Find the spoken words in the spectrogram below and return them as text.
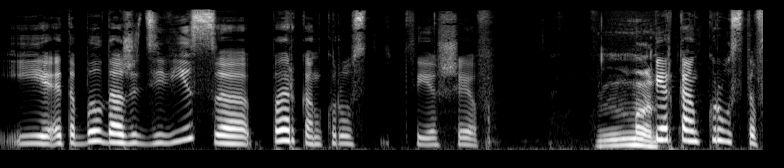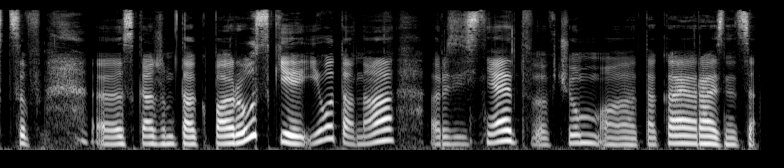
и это был даже девиз э, «Перкан шеф». Может. Перкан Крустовцев, э, скажем так, по-русски. И вот она разъясняет, в чем такая разница.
